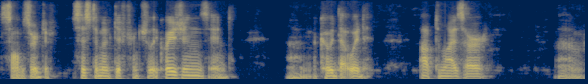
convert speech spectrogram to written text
solves our system of differential equations and um, a code that would optimize our um,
